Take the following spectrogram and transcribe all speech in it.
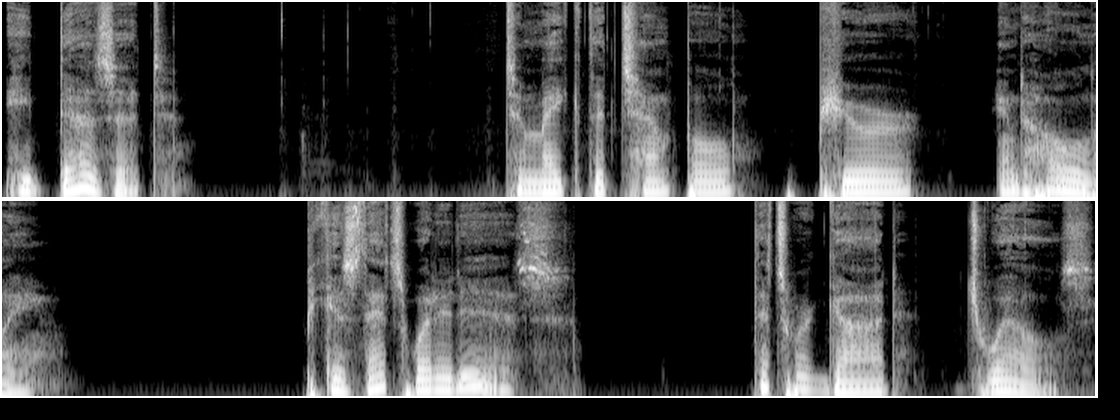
He does it to make the temple pure and holy. Because that's what it is. That's where God dwells.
